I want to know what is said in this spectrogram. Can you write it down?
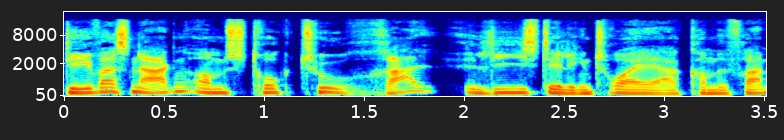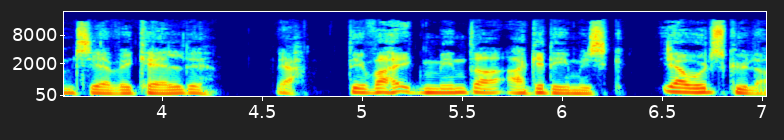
Det var snakken om strukturel ligestilling, tror jeg, jeg er kommet frem til, at jeg vil kalde det. Ja, det var ikke mindre akademisk. Jeg undskylder.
